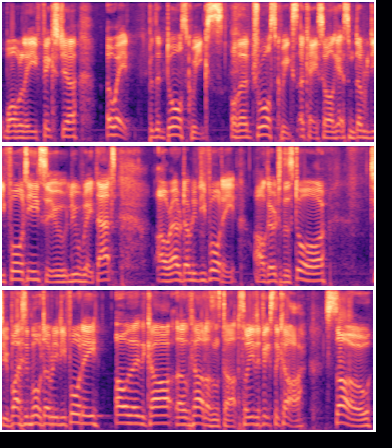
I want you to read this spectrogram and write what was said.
wobbly fixture. Oh wait, but the door squeaks or the drawer squeaks. Okay, so I'll get some WD-40 to lubricate that. We're out of WD-40. I'll go to the store to buy some more WD forty. Oh, the, car, oh, the car doesn't start, so I need to fix the car. So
